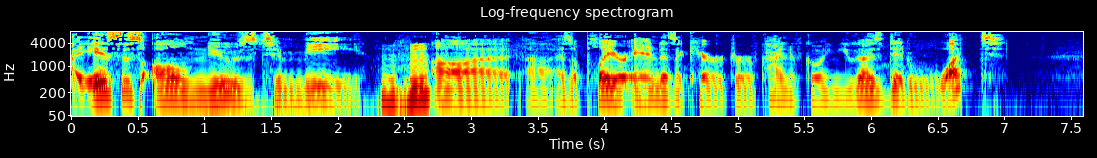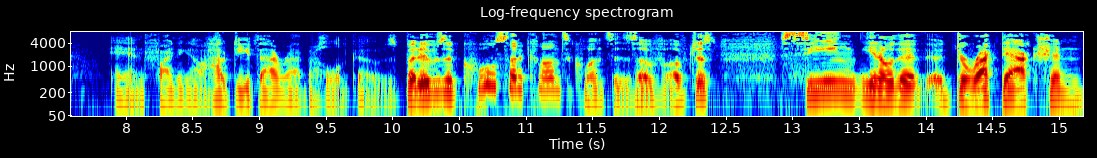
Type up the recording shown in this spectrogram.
this is all news to me, Mm-hmm. uh, uh, as a player and as a character of kind of going, you guys did what? And finding out how deep that rabbit hole goes. But it was a cool set of consequences of, of just seeing, you know, the the direct action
